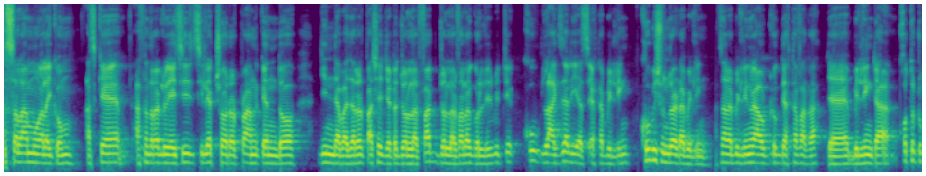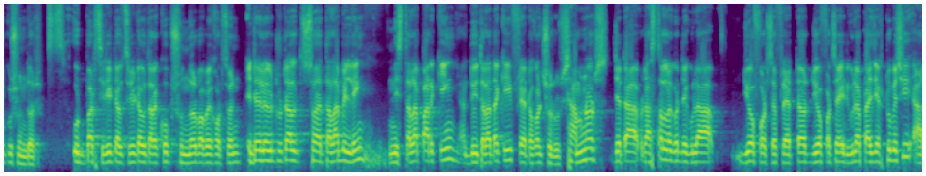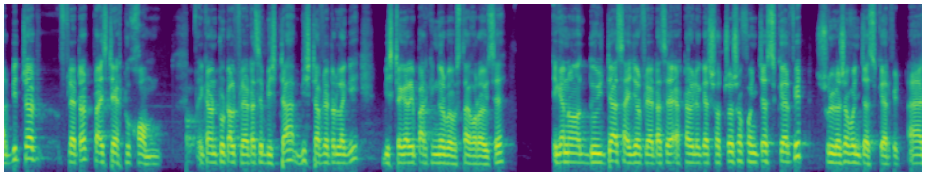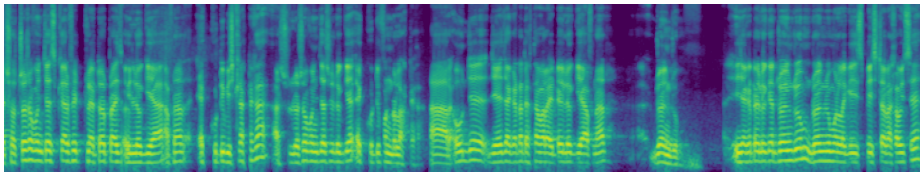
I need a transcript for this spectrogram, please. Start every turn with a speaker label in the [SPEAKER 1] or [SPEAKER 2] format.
[SPEAKER 1] আসসালামু আলাইকুম। আজকে আপনারা লই আইছি সিলেট শহরের প্রাণকেন্দ্র জিন্দা বাজারের পাশে, যেটা জল্লারফাট। জল্লারফাটের গল্লির ভিতরে খুব লাক্সারিয়াস একটা বিল্ডিং। খুবই সুন্দর একটা বিল্ডিং। আপনারা বিল্ডিং এর আউটলুক দেখতে পাররা যে বিল্ডিংটা কতটুকু সুন্দর। উঠবার সিঁড়িটাও সিঁড়িটাও তারা খুব সুন্দরভাবে করছেন। এটা হলো টোটাল ছয়তলা বিল্ডিং, নিচতলা পার্কিং আর দুইতলা থাকি ফ্ল্যাট অকল শুরু। সামনের যেটা রাস্তার লগত যেগুলা জিও ফোর্সে ফ্ল্যাটের জিও ফোর্সে এইগুলা প্রাইস একটু বেশি, আর ভিতরের ফ্ল্যাটের প্রাইসটা একটু কম। এখানে টোটাল ফ্ল্যাট আছে বিশটা বিশটা ফ্ল্যাটের লাগি বিশটা গাড়ির পার্কিং এর ব্যবস্থা করা হয়েছে এখানে দুইটা সাইজের ফ্ল্যাট আছে, একটা হইল গিয়ে সতেরোশো পঞ্চাশ স্কোয়ার ফিট ষোলোশো পঞ্চাশ স্কোয়ার ফিট সতেরোশো পঞ্চাশ স্কোয়ার ফিট ফ্ল্যাটের প্রাইস হইল গিয়া আপনার এক কোটি বিশ লাখ টাকা আর ষোলোশো পঞ্চাশ হইল গিয়া এক কোটি পনেরো লাখ টাকা। আর ও যে যে জায়গাটা দেখতে পারা, এটা হইল গিয়া আপনার ড্রয়িং রুম এই জায়গাটা গিয়া ড্রয়িং রুম ড্রয়িং রুমের লাগে স্পেসটা রাখা হয়েছে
